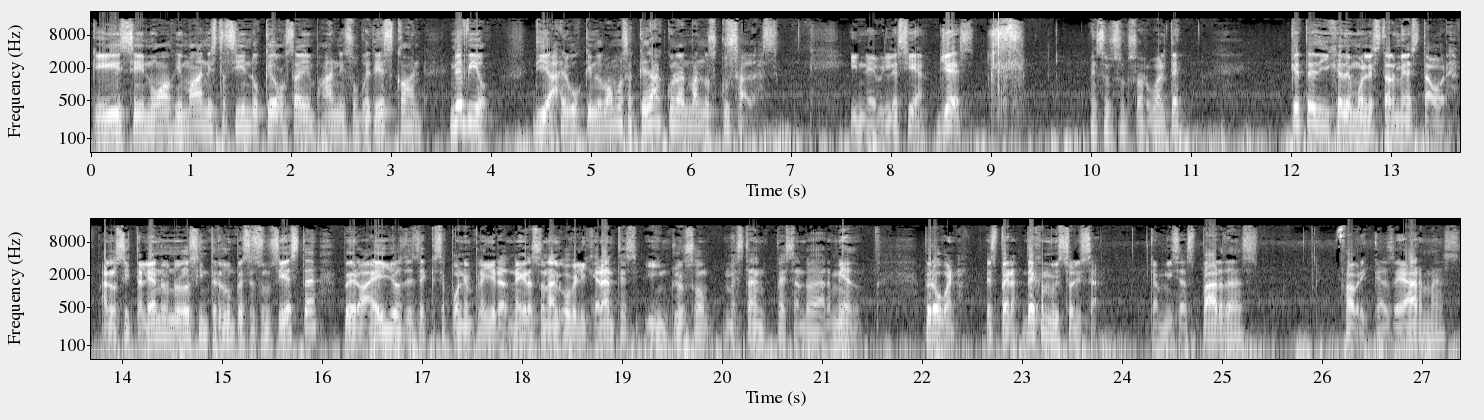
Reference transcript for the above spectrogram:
Que ese no alemán está haciendo que los alemanes obedezcan. Neville, di algo que nos vamos a quedar con las manos cruzadas. Y Neville decía, yes. Es un sorbo al. ¿Qué te dije de molestarme a esta hora? A los italianos no los interrumpes es un siesta, pero a ellos desde que se ponen playeras negras son algo beligerantes e incluso me están empezando a dar miedo. Pero bueno, espera, déjame visualizar. Camisas pardas, fábricas de armas,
